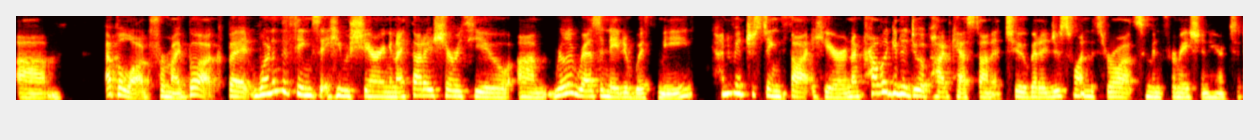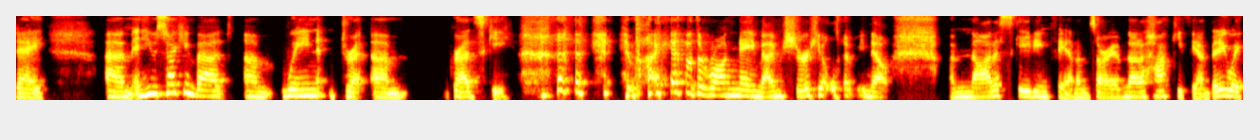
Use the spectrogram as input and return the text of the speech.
um, epilogue for my book. But one of the things that he was sharing, and I thought I'd share with you, um, really resonated with me. Kind of interesting thought here, and I'm probably going to do a podcast on it too. But I just wanted to throw out some information here today. Um, and he was talking about um, Wayne Dre- um, Gradsky. if I have the wrong name, I'm sure you'll let me know. I'm not a skating fan. I'm sorry. I'm not a hockey fan. But anyway,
